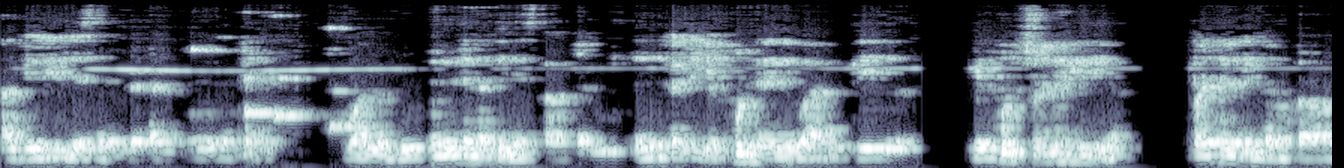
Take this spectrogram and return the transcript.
నాకు తెలియజేస్తారు వాళ్ళు విపరీతంగా తినేస్తా ఉంటారు. ఎందుకంటే ఎప్పుడు తెలియదు వారు ఎప్పుడు చూడని రీతిగా. విపరీతంగా తింటారు ఒక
